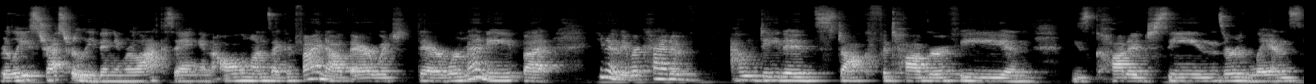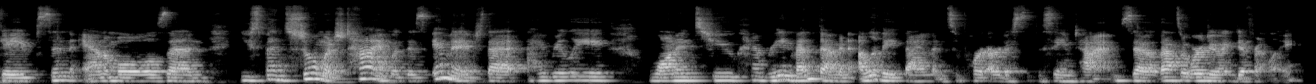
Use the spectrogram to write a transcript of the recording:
really stress relieving and relaxing. And all the ones I could find out there, which there were many, but you know, they were kind of outdated stock photography and these cottage scenes or landscapes and animals. And you spend so much time with this image that I really wanted to kind of reinvent them and elevate them and support artists at the same time. So that's what we're doing differently.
